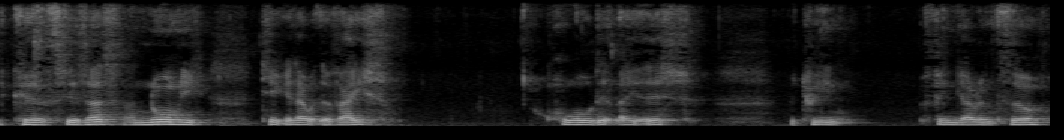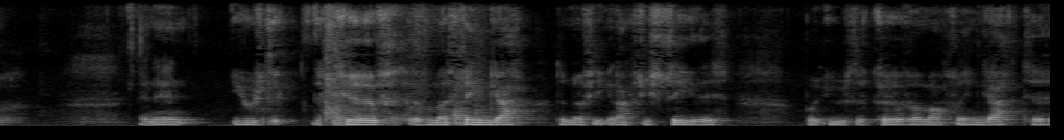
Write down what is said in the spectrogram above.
the curved scissors. I normally take it out of the vise, hold it like this between finger and thumb, and then use the, the curve of my finger, I don't know if you can actually see this, but use the curve of my finger to,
